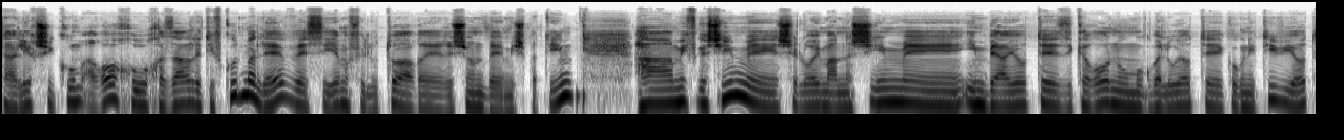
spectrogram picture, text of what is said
תהליך שיקום ארוך הוא חזר לתפקוד מלא וסיים אפילו תואר ראשון במשפטים. המפגשים שלו עם אנשים עם בעיות זיכרון ומוגבלויות קוגניטיביות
